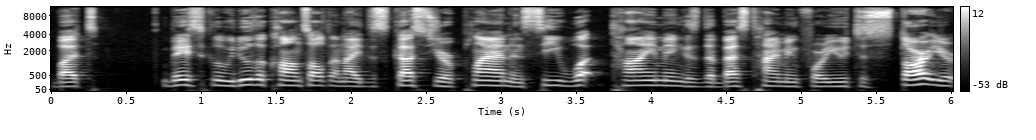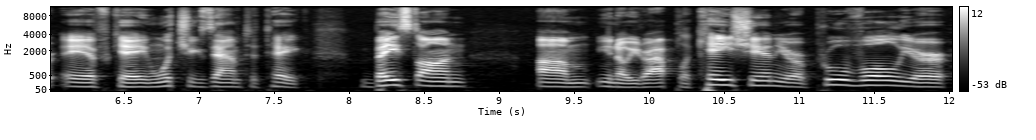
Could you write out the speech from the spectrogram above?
But basically, we do the consult and I discuss your plan and see what timing is the best timing for you to start your AFK and which exam to take based on um, you know your application, your approval, your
